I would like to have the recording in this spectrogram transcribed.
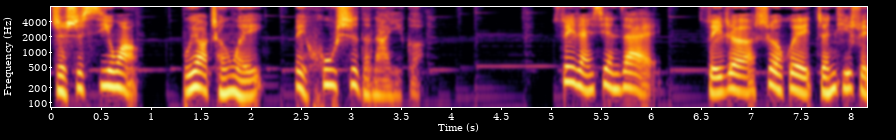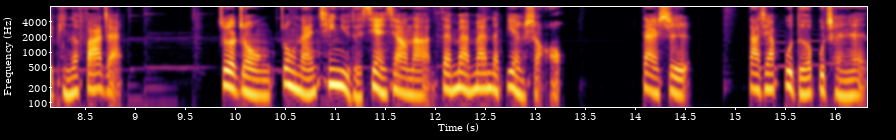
只是希望不要成为被忽视的那一个。虽然现在随着社会整体水平的发展，这种重男轻女的现象呢在慢慢的变少，但是大家不得不承认，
